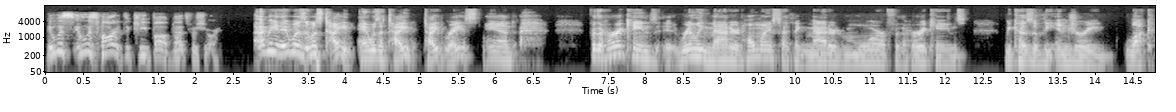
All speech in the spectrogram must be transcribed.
it was it was hard to keep up. That's for sure. I mean, it was it was tight. It was a tight tight race, and for the Hurricanes, it really mattered. Home ice, I think, mattered more for the Hurricanes because of the injury luck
